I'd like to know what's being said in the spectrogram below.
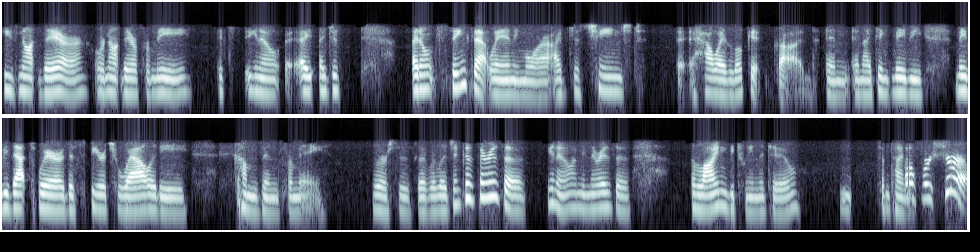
he's not there or not there for me it's you know i i just i don't think that way anymore i've just changed how i look at god. And and i think maybe maybe that's where the spirituality comes in for me versus the religion. Because there is a you know i mean there is a a line between the two sometimes. Oh for sure.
